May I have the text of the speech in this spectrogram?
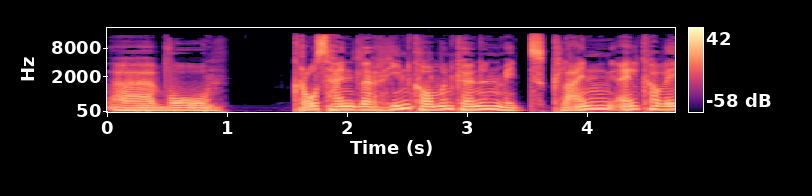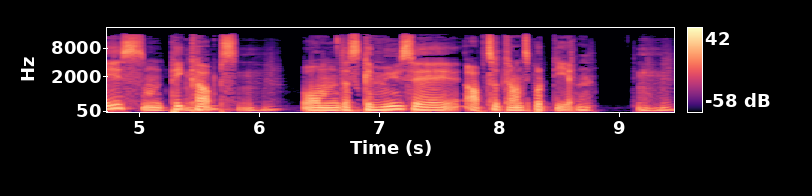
äh, wo Großhändler hinkommen können mit kleinen LKWs und Pickups, mhm. mhm. um das Gemüse abzutransportieren. Mhm.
